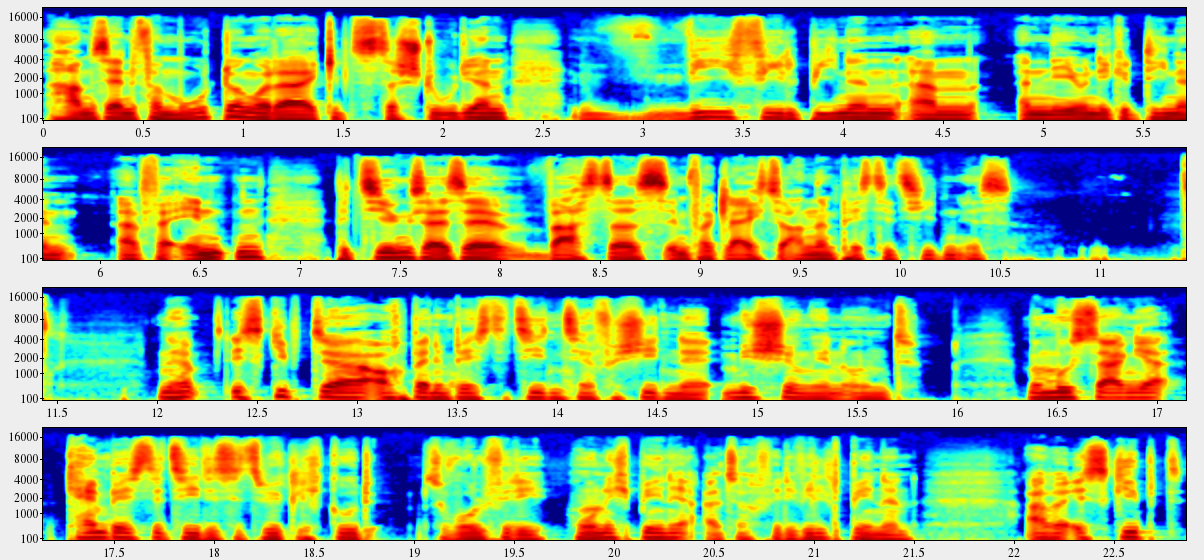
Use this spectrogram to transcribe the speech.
Haben Sie eine Vermutung oder gibt es da Studien, wie viel Bienen ähm, an Neonicotinen äh, verenden, beziehungsweise was das im Vergleich zu anderen Pestiziden ist? Ja, es gibt ja auch bei den Pestiziden sehr verschiedene Mischungen und man muss sagen, ja, kein Pestizid ist jetzt wirklich gut, sowohl für die Honigbiene als auch für die Wildbienen. Aber es gibt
